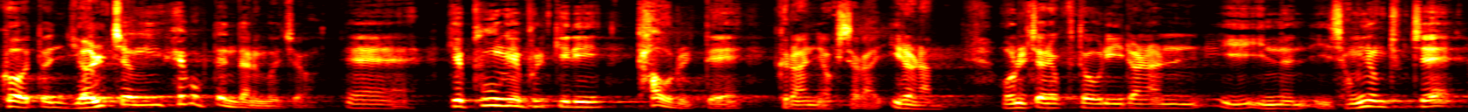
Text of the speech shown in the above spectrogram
그 어떤 열정이 회복된다는 거죠. 예. 그게 부흥의 불길이 타오를 때 그러한 역사가 일어납니다. 오늘 저녁부터 우리 일어나는 이 있는 이 성령 축제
